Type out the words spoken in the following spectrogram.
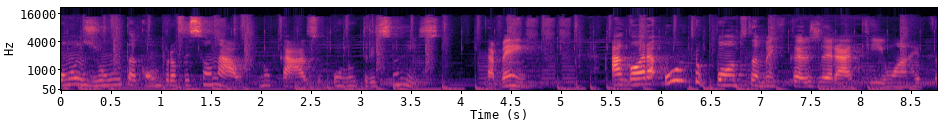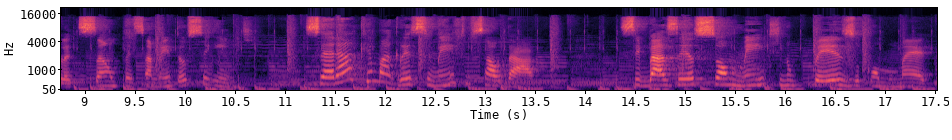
conjunta com o profissional, no caso, o nutricionista, tá bem? Agora, outro ponto também que quero gerar aqui uma reflexão, um pensamento é o seguinte: Será que emagrecimento saudável se baseia somente no peso como meta?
